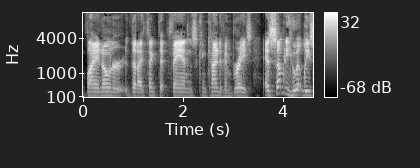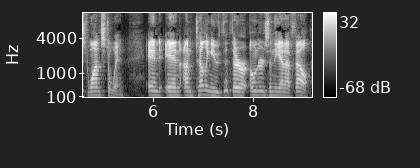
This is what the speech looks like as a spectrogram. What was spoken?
by an owner that I think that fans can kind of embrace as somebody who at least wants to win. And and I'm telling you that there are owners in the NFL,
